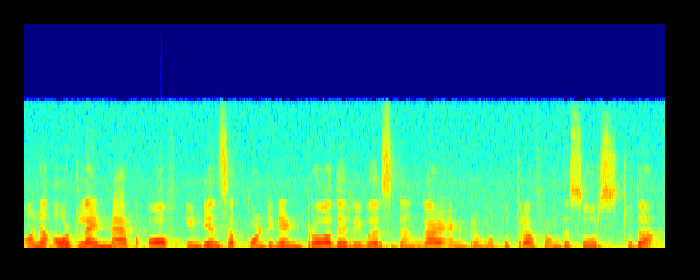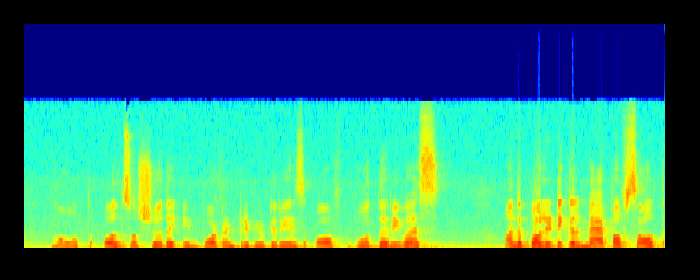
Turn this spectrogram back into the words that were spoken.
On an outline map of Indian subcontinent, draw the rivers Ganga and Brahmaputra from the source to the mouth. Also show the important tributaries of both the rivers. On the political map of South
